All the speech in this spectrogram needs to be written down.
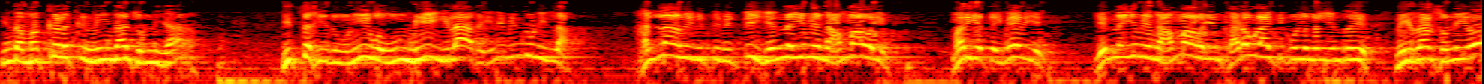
இந்த மக்களுக்கு நீ தான் சொன்னியா? இத்தகைது நீ உம்மி இலாக இனி மிந்துன் இல்லா அல்லாவை விட்டு விட்டு என்னையும் எங்க அம்மாவையும் மரியத்தை மேரியை என்னையும் எங்க அம்மாவையும் கடவுளாக்கி கொள்ளுங்கள் என்று நீர் தான் சொன்னீரோ?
